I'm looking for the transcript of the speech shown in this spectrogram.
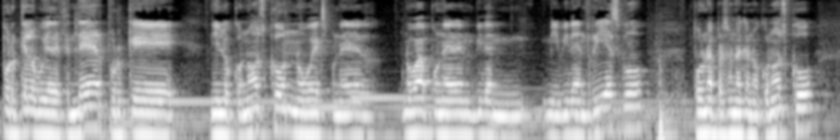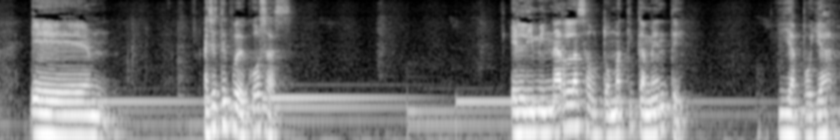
por qué lo voy a defender, porque ni lo conozco, no voy a exponer, no voy a poner en vida, mi vida en riesgo por una persona que no conozco. Eh, ese tipo de cosas. Eliminarlas automáticamente y apoyar.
